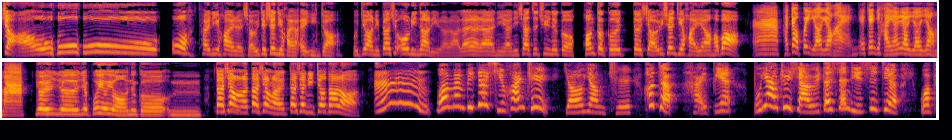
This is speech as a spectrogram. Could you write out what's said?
杂哦，呼呼，哇，太厉害了！小鱼的身体海洋，哎，英子，我叫你不要去欧里那里了啦，来来来，你啊，你下次去那个黄哥哥的小鱼身体海洋，好不好？啊，可是我不会游泳哎，那身体海洋要游泳吗？要要要不会游泳，那个嗯，大象啊，大象来，大象你教他了。嗯，我们比较喜欢去游泳池或者海边，不要去小鱼的身体世界。我怕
